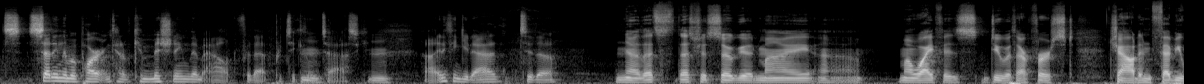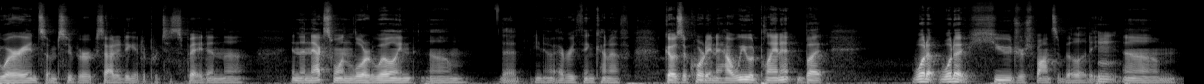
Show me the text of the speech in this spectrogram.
setting them apart and kind of commissioning them out for that particular mm. task. Mm. Uh, anything you'd add to the? No, that's that's just so good. My uh, my wife is due with our first child in February, and so I'm super excited to get to participate in the in the next one, Lord willing. Um, that you know everything kind of goes according to how we would plan it, but what a, what a huge responsibility. Mm. Um,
